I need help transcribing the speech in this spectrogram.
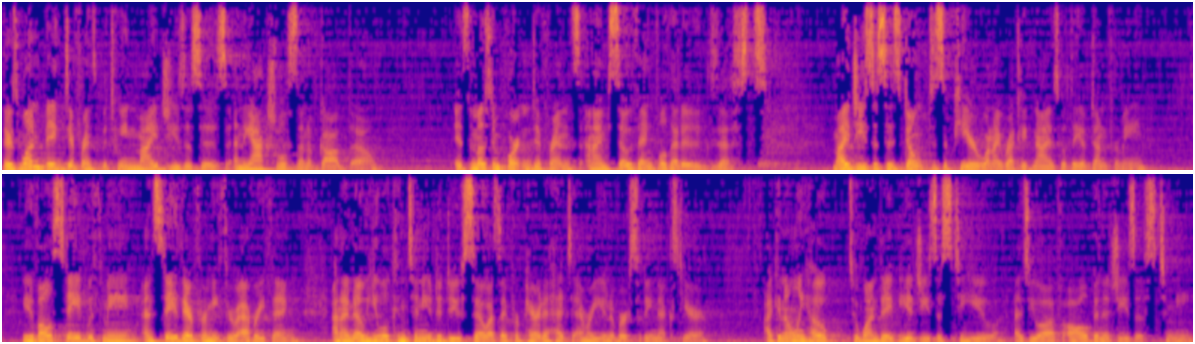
There's one big difference between my Jesus's and the actual Son of God, though. It's the most important difference, and I'm so thankful that it exists. My Jesuses don't disappear when I recognize what they have done for me. You've all stayed with me and stayed there for me through everything, and I know you will continue to do so as I prepare to head to Emory University next year. I can only hope to one day be a Jesus to you as you have all been a Jesus to me.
